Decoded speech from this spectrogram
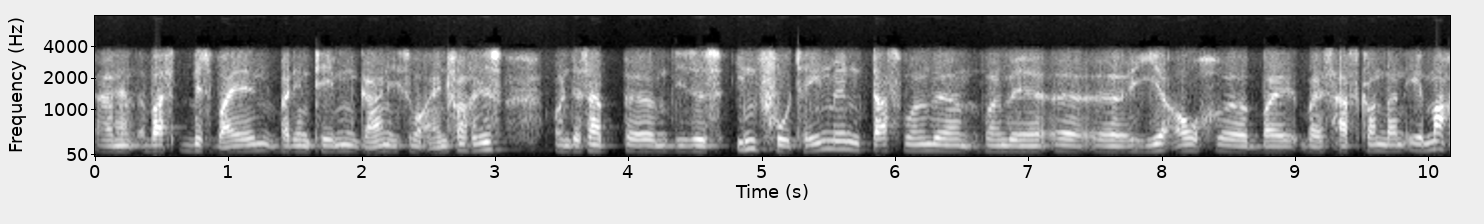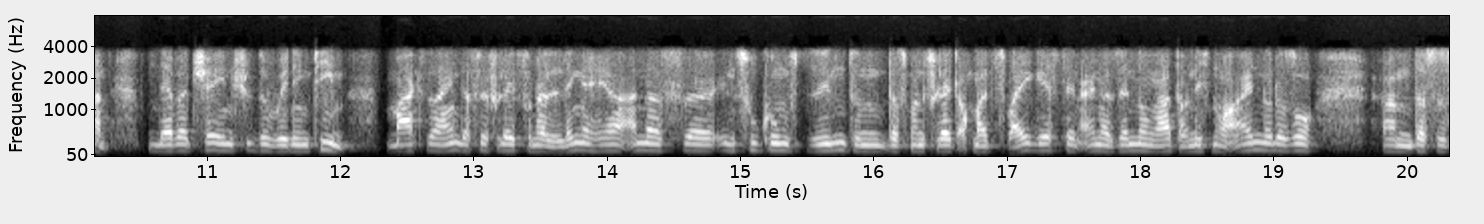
ähm, ja. was bisweilen bei den Themen gar nicht so einfach ist und deshalb äh, dieses Infotainment, das wollen wir wollen wir äh, äh, hier auch äh, bei bei Sascon dann eben machen. Never change the winning team. Mag sein, dass wir vielleicht von der Länge her anders in Zukunft sind und dass man vielleicht auch mal zwei Gäste in einer Sendung Sendung hat, auch nicht nur einen oder so, ähm, dass es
